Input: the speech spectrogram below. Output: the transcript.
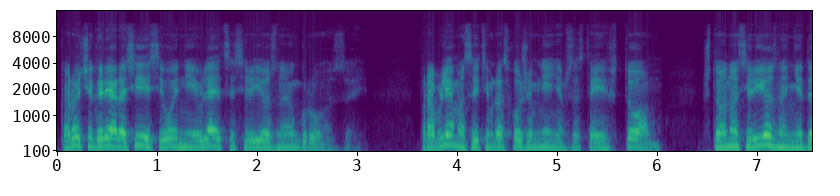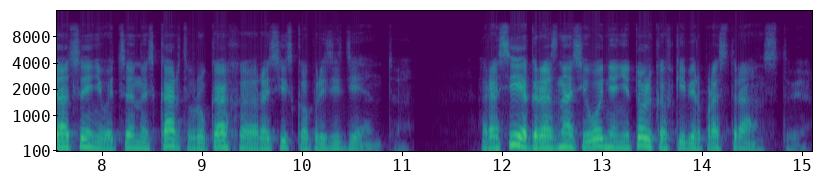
Короче говоря, Россия сегодня является серьезной угрозой. Проблема с этим расхожим мнением состоит в том, что оно серьезно недооценивает ценность карт в руках э, российского президента. Россия грозна сегодня не только в киберпространстве.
